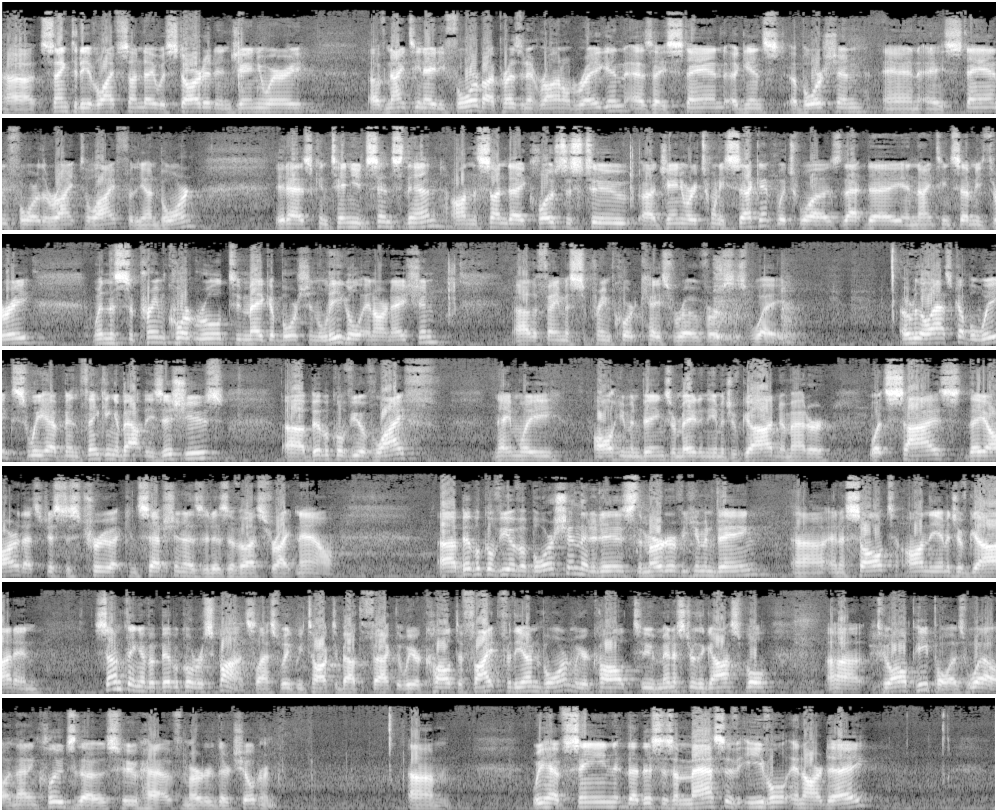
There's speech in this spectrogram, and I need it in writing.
Uh, Sanctity of Life Sunday was started in January of 1984 by President Ronald Reagan as a stand against abortion and a stand for the right to life for the unborn. It has continued since then on the Sunday closest to uh, January 22nd, which was that day in 1973, when the Supreme Court ruled to make abortion legal in our nation, uh, the famous Supreme Court case Roe versus Wade. Over the last couple weeks, we have been thinking about these issues uh, biblical view of life, namely, all human beings are made in the image of God, no matter what size they are. That's just as true at conception as it is of us right now. Uh, biblical view of abortion, that it is the murder of a human being, uh, an assault on the image of God, and something of a biblical response. Last week we talked about the fact that we are called to fight for the unborn, we are called to minister the gospel uh, to all people as well, and that includes those who have murdered their children. Um, we have seen that this is a massive evil in our day.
